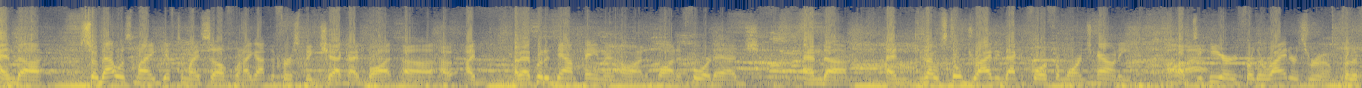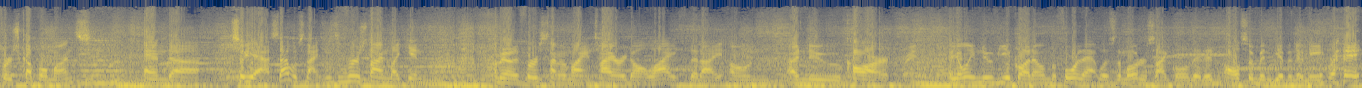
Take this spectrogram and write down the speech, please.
And uh, so that was my gift to myself when I got the first big check. I bought uh, I, I, I put a down payment on and bought a Ford Edge, and uh, and because I was still driving back and forth from Orange County up to here for the writers' room for the first couple of months, and uh, so yeah, so that was nice. It was the first time, like in, I mean, the first time in my entire adult life that I owned a new car. right. The only new vehicle I'd owned before that was the motorcycle that had also been given to me, Right.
